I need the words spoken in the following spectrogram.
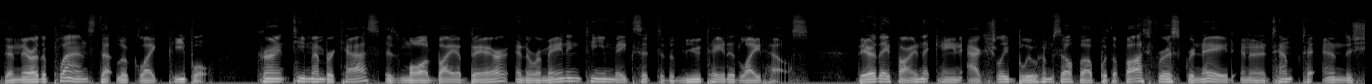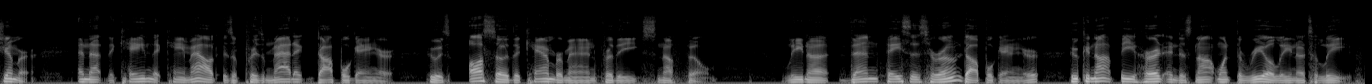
Then there are the plants that look like people. Current team member Cass is mauled by a bear, and the remaining team makes it to the mutated lighthouse. There they find that Kane actually blew himself up with a phosphorus grenade in an attempt to end the shimmer, and that the Kane that came out is a prismatic doppelganger, who is also the cameraman for the snuff film. Lena then faces her own doppelganger, who cannot be hurt and does not want the real Lena to leave.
